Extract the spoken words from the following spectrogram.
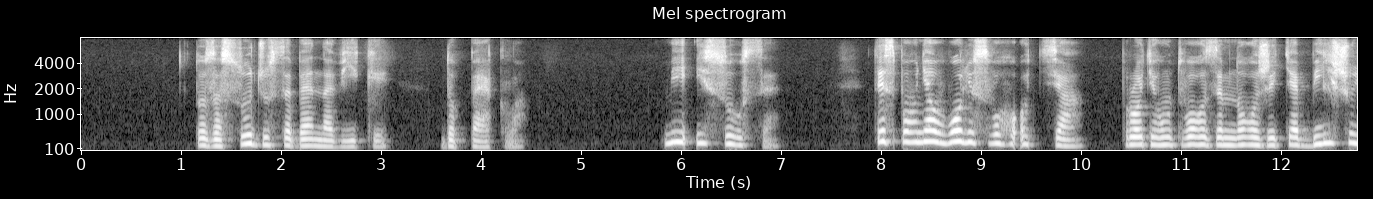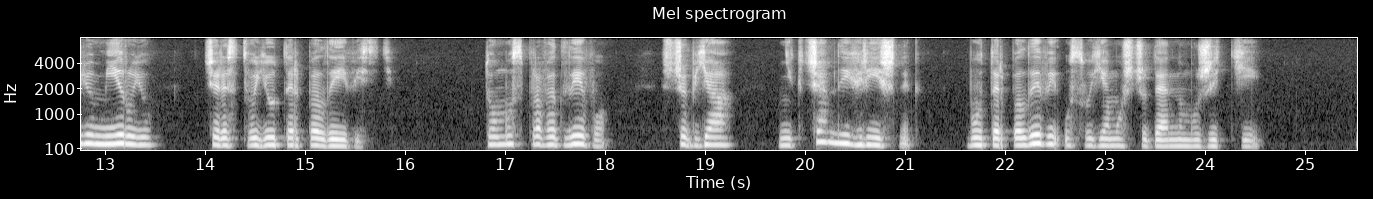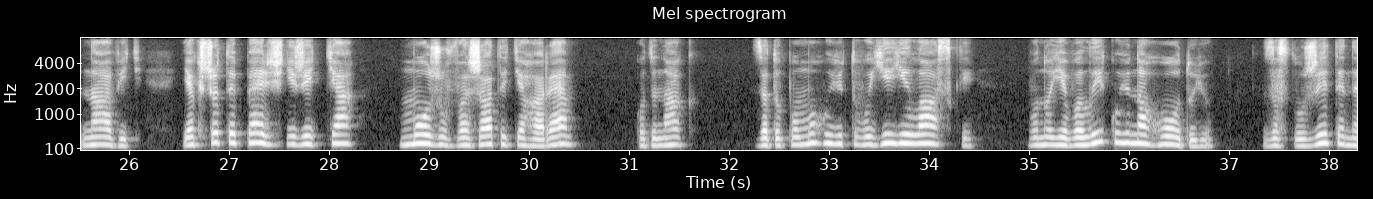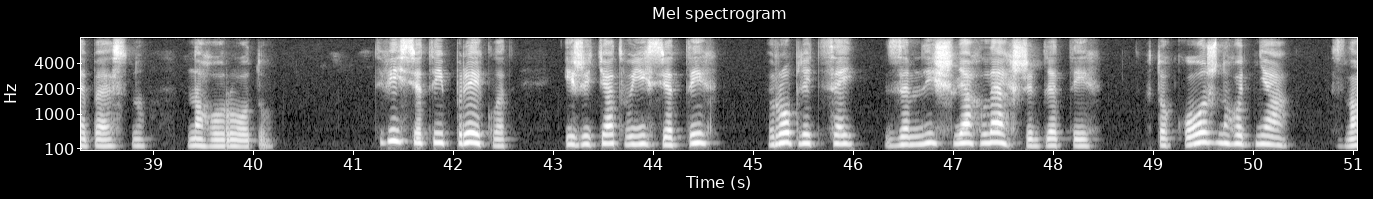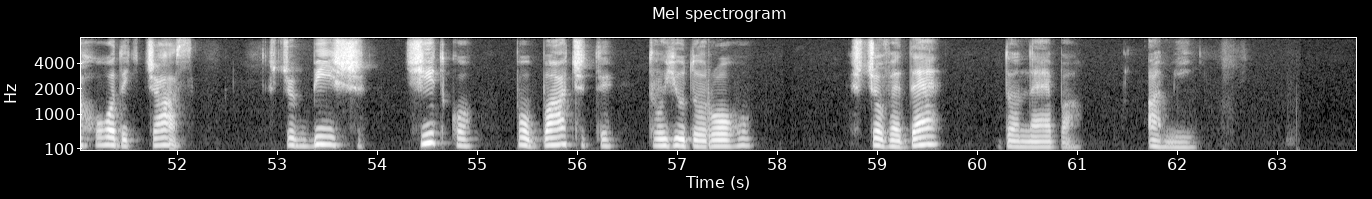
то засуджу себе навіки до пекла. Мій Ісусе, Ти сповняв волю свого Отця протягом Твого земного життя більшою мірою через Твою терпеливість. Тому справедливо, щоб я, нікчемний грішник, був терпеливий у своєму щоденному житті. Навіть якщо теперішнє життя можу вважати тягарем, однак за допомогою Твоєї ласки воно є великою нагодою заслужити небесну нагороду. Твій святий приклад і життя Твоїх святих роблять цей земний шлях легшим для тих, хто кожного дня знаходить час, щоб більш чітко побачити Твою дорогу, що веде до неба. Амінь.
